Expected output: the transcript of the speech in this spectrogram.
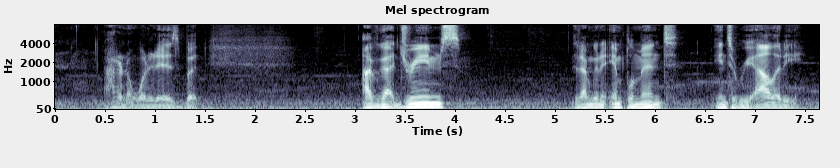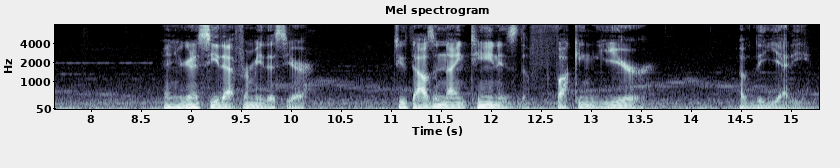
I don't know what it is, but I've got dreams that I'm going to implement into reality. And you're going to see that for me this year. 2019 is the fucking year of the Yeti.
